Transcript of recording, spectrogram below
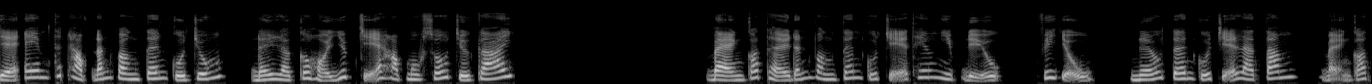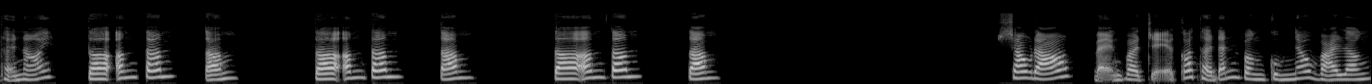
Trẻ em thích học đánh vần tên của chúng. Đây là cơ hội giúp trẻ học một số chữ cái. Bạn có thể đánh vần tên của trẻ theo nhịp điệu. Ví dụ, nếu tên của trẻ là Tâm, bạn có thể nói tờ âm tâm, tâm, tờ âm tâm, tâm, tờ âm tâm, tâm. Sau đó, bạn và trẻ có thể đánh vần cùng nhau vài lần.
